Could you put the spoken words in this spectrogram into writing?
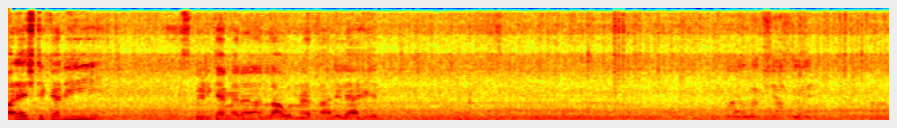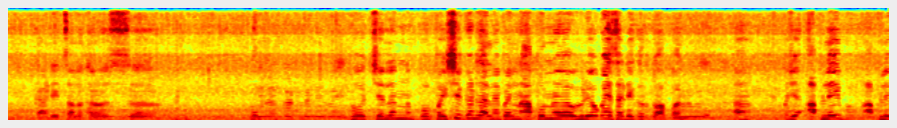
बऱ्याच ठिकाणी स्पीड कॅमेरा लावण्यात आलेले आहेत. गाडी चालवता वेळेस अं, चलन कटलं नाही पाहिजे हो चलन पैसे कट झाले नाही पाहिजे ना आपण व्हिडिओ कायसाठी करतो आपण. हा? म्हणजे आपले आपले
